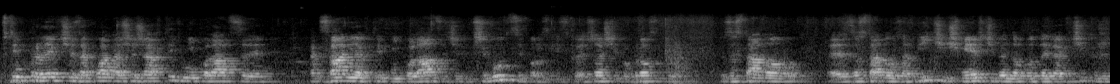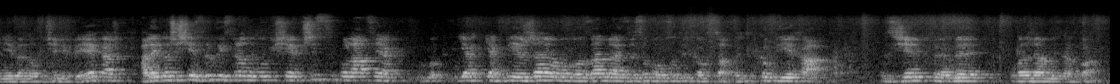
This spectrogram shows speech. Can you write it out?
W tym projekcie zakłada się, że aktywni Polacy, tak zwani aktywni Polacy, czyli przywódcy polskiej społeczności po prostu zostaną, e, zostaną zabici, śmierci będą podlegać ci, którzy nie będą chcieli wyjechać, ale jednocześnie z drugiej strony mówi się, wszyscy Polacy jak, jak, jak wyjeżdżają mogą zabrać ze sobą co tylko chcą, tylko wyjechali z ziem, które my uważamy za własne.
